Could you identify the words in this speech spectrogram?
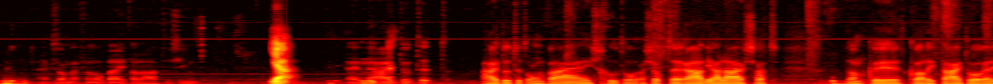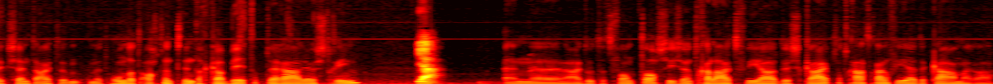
Ik zal hem even nog beter laten zien. ja. En hij doet het, hij doet het onwijs goed. Als je op de radio luistert, dan kun je de kwaliteit horen. En ik zend uit met 128 kbit op de radiostream. Ja. En eh, hij doet het fantastisch. En het geluid via de Skype, dat gaat gewoon via de camera.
